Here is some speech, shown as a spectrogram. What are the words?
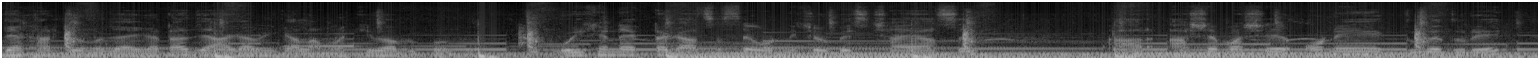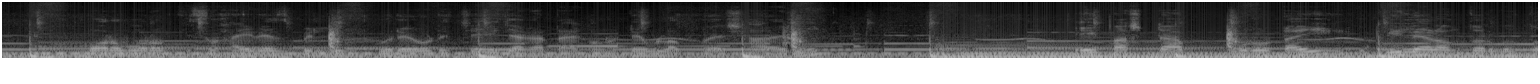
দেখার জন্য জায়গাটা যে আগামীকাল আমরা কীভাবে করব। ওইখানে একটা গাছ আছে, ওর নিচেও বেশ ছায়া আছে। আর আশেপাশে অনেক দূরে দূরে বড় বড় কিছু হাইরাইজ বিল্ডিং গড়ে উঠেছে। এই জায়গাটা এখনও ডেভেলপ হয়ে সারেনি। এই পাশটা পুরোটাই বিলের অন্তর্গত।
